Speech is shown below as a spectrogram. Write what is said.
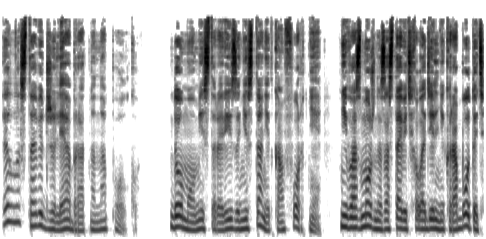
Элла ставит желе обратно на полку. Дома у мистера Риза не станет комфортнее — Невозможно заставить холодильник работать,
